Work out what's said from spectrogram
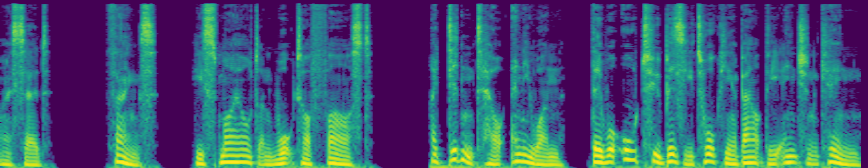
I said. Thanks. He smiled and walked off fast. I didn't tell anyone. They were all too busy talking about the ancient king.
